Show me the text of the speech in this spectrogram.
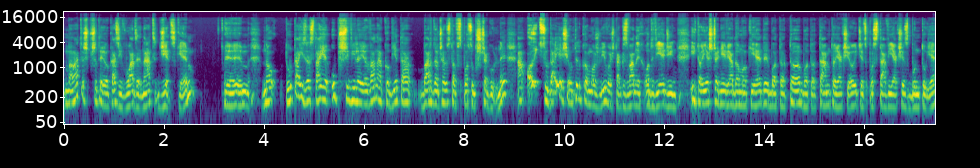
ma też przy tej okazji władzę nad dzieckiem. No, tutaj zostaje uprzywilejowana kobieta bardzo często w sposób szczególny, a ojcu daje się tylko możliwość tak zwanych odwiedzin i to jeszcze nie wiadomo kiedy, bo to to, bo to tamto, jak się ojciec postawi, jak się zbuntuje,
